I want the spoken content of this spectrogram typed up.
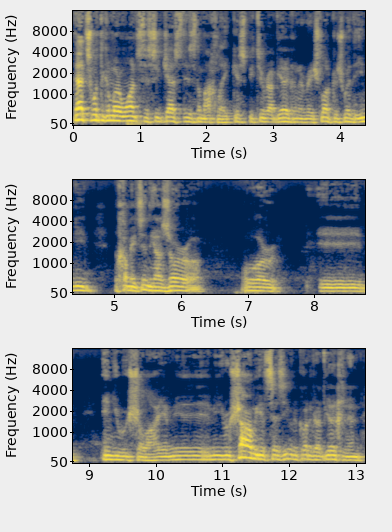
That's what the Gemara wants to suggest is the machlekes between Rabbi Yochanan and Reish Lakish, whether you need the chametz in the Azora or in, in Yerushalayim. In Yerushalmi, it says even according to Rabbi Yochanan,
